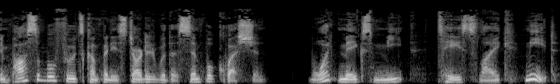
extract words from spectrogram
う。 Impossible Foods Company started with a simple question What makes meat taste like meat?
